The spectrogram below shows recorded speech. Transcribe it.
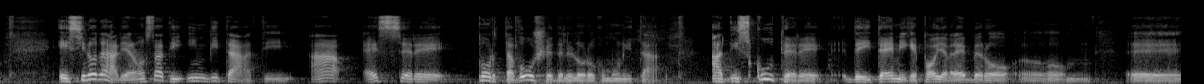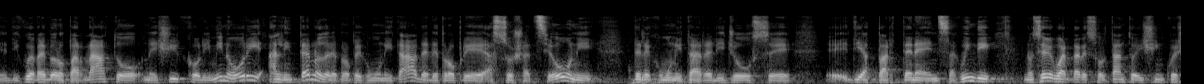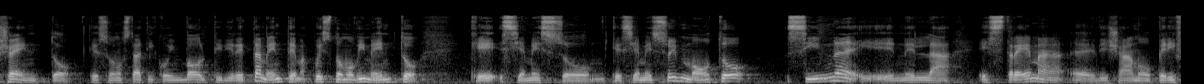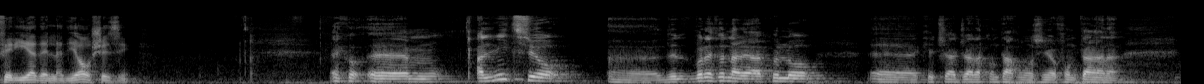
E i sinodali erano stati invitati a essere portavoce delle loro comunità, a discutere dei temi che poi avrebbero eh, eh, di cui avrebbero parlato nei circoli minori all'interno delle proprie comunità, delle proprie associazioni, delle comunità religiose eh, di appartenenza. Quindi non si deve guardare soltanto ai 500 che sono stati coinvolti direttamente, ma questo movimento che si è messo, si è messo in moto sin eh, nella estrema eh, diciamo, periferia della diocesi. Ecco, ehm, all'inizio eh, del, vorrei tornare a quello eh, che ci ha già raccontato Monsignor Fontana,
